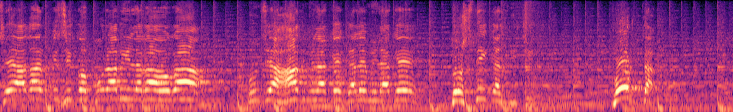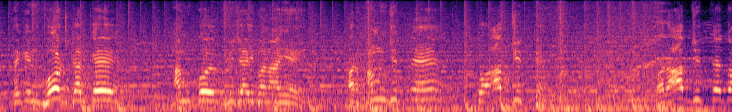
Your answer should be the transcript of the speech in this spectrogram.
से अगर किसी को बुरा भी लगा होगा उनसे हाथ मिला के गले मिला के दोस्ती कर लीजिए वोट तक लेकिन वोट करके हमको विजयी बनाइए। और हम जीतते हैं तो आप जीतते हैं। और आप जीतते तो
